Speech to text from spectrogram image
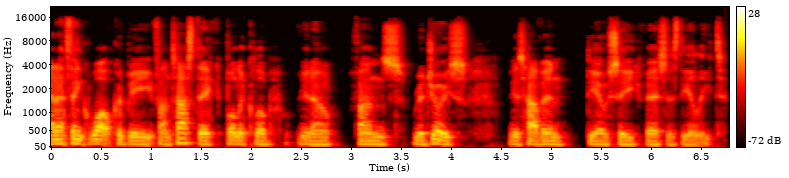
And I think what could be fantastic, Bullet Club, you know, fans rejoice, is having the OC versus the Elite.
